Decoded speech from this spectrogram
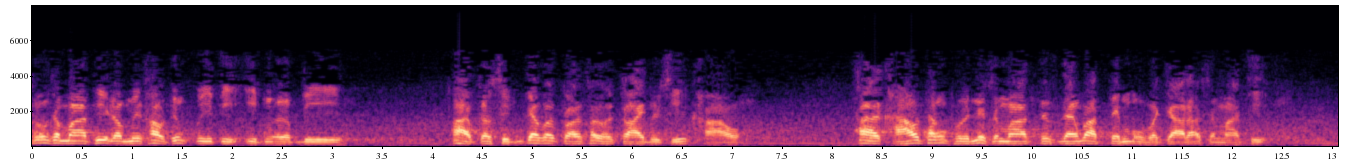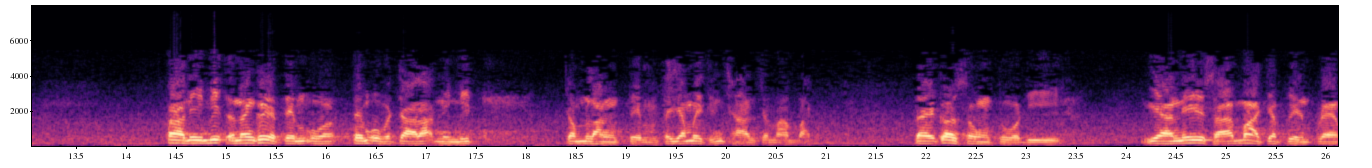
สูงสมาธิเรามีเข้าถึงปีติอิ่มเอิบดี ภาพกระสินจะก็กลายค่อยๆกลายเป็นสีขาว ถ้าขาวทั้งผืนในสมาธิแสดงว่าเต็มอุปจารสมาธิถ้านิมิตอันนั้นก็จะเต็มอุเต็มอุปจารนิมิตกำลังเต็ม แต่ยังไม่ถึงฌานสมาบัติ แต่ก็ทรงตัวดี อย่างนี้สามารถจะเปลี่ยนแปลง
